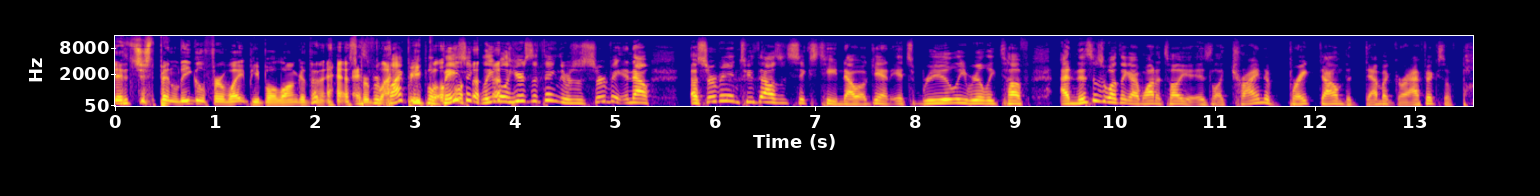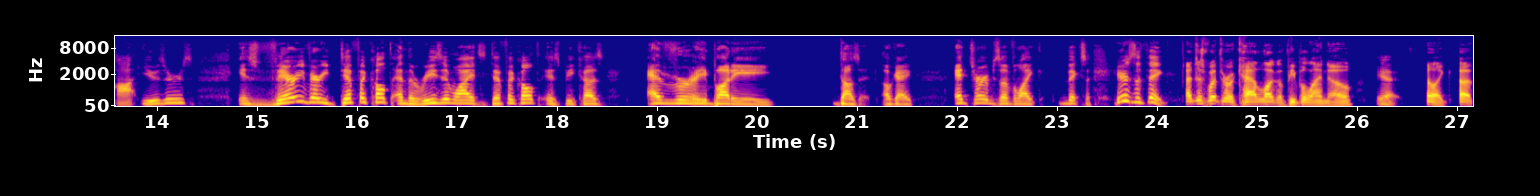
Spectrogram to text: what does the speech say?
it's just been legal for white people longer than it has As for, for, black, people, basically, well, here's the thing: there was a survey, and now a survey in 2016. Now, again, it's really, really tough, and this is one thing I want to tell you is like trying to break down the demographics of pot users is very, very difficult, and the reason why it's difficult is because everybody does it. Okay, in terms of like mix. Here's the thing. I just went through a catalog of people I know, Yeah, like uh,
